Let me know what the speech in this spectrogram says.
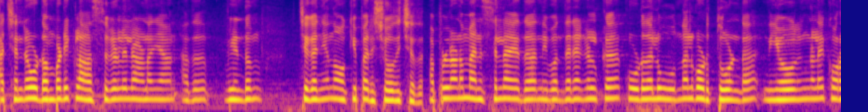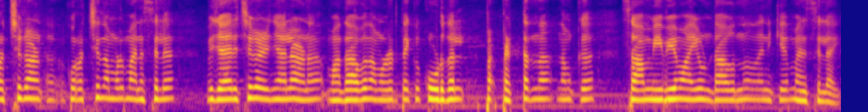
അച്ഛന്റെ ഉടമ്പടി ക്ലാസ്സുകളിലാണ് ഞാൻ അത് വീണ്ടും ചികഞ്ഞ് നോക്കി പരിശോധിച്ചത്. അപ്പോഴാണ് മനസ്സിലായത് നിബന്ധനകൾക്ക് കൂടുതൽ ഊന്നൽ കൊടുത്തുകൊണ്ട് നിയോഗങ്ങളെ കുറച്ച് കുറച്ച് നമ്മൾ മനസ്സിൽ വിചാരിച്ചു കഴിഞ്ഞാലാണ് മാതാവ് നമ്മുടെ അടുത്തേക്ക് കൂടുതൽ പെട്ടെന്ന് നമുക്ക് സാമീപ്യമായി ഉണ്ടാകുന്നത് എനിക്ക് മനസ്സിലായി.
